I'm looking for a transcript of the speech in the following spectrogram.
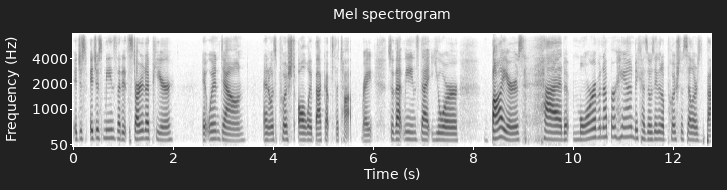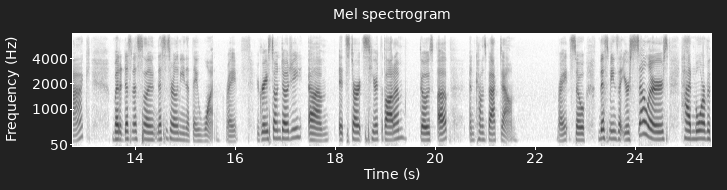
it just it just means that it started up here, it went down, and it was pushed all the way back up to the top, right? So that means that your buyers had more of an upper hand because it was able to push the sellers back, but it doesn't necessarily necessarily mean that they won, right? Your Gravestone Doji, um, it starts here at the bottom, goes up, and comes back down, right? So this means that your sellers had more of a,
